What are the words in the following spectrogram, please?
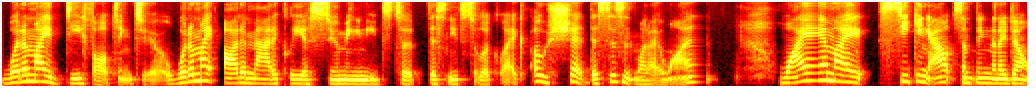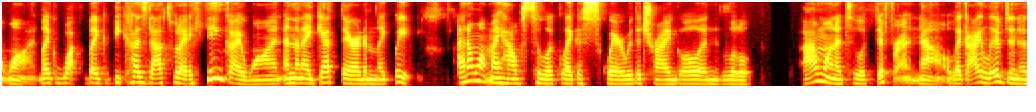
what am I defaulting to? What am I automatically assuming needs to, this needs to look like? Oh shit, this isn't what I want. Why am I seeking out something that I don't want? Like what, like, because that's what I think I want. And then I get there and I'm like, wait, I don't want my house to look like a square with a triangle and a little I want it to look different now. Like I lived in a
